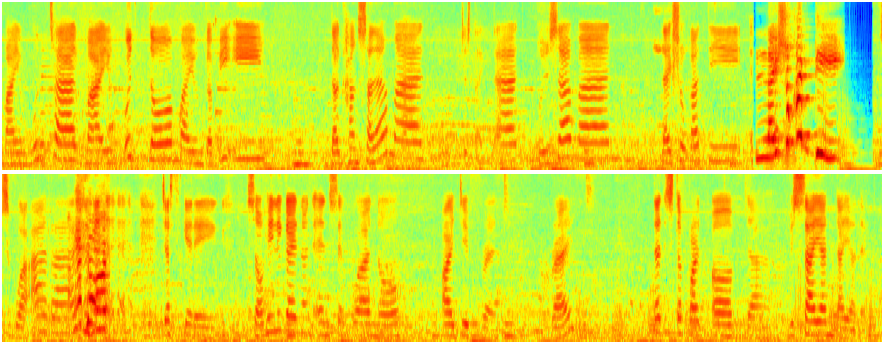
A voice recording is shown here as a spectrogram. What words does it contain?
mayong buntag, mayong udto, mayong gabi, daghang salamat, just like that. Unsaman, laisyo kati, Laisyo kadi! Squaa ara. Just kidding. So, Hiligaynon and Cebuano are different, right? That is the part of the Visayan dialect.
